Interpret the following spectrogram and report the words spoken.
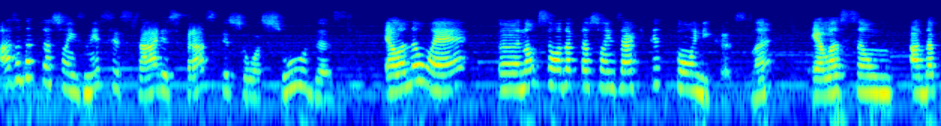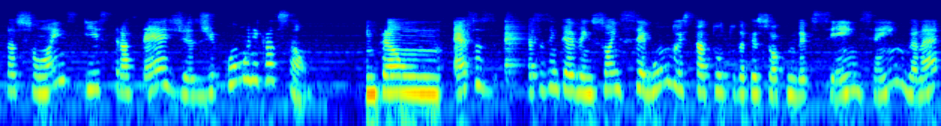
As adaptações necessárias para as pessoas surdas ela não é, uh, não são adaptações arquitetônicas, né? Elas são adaptações e estratégias de comunicação. Então, essas, essas intervenções, segundo o Estatuto da Pessoa com Deficiência ainda, né?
